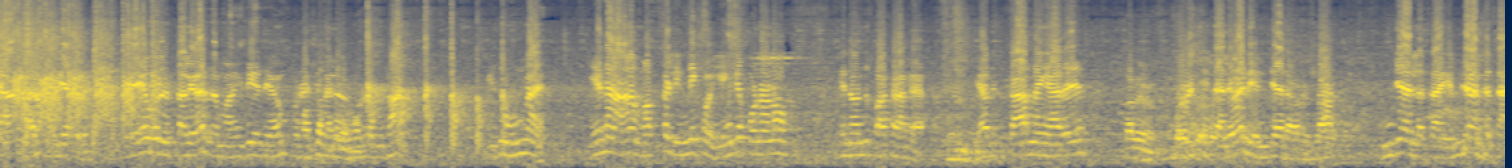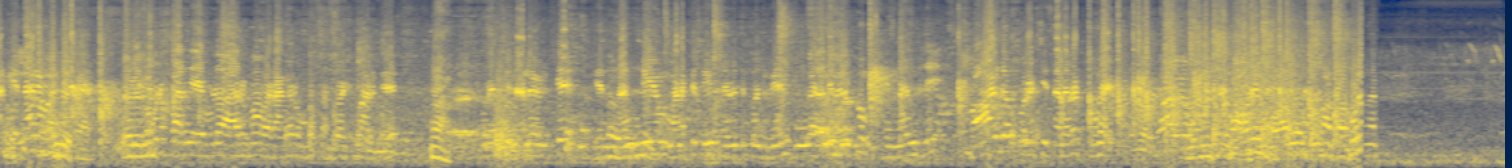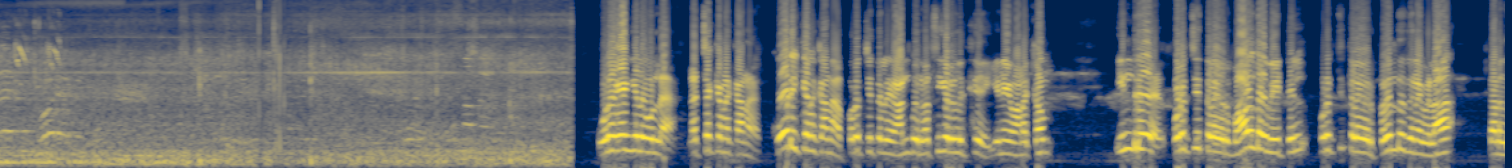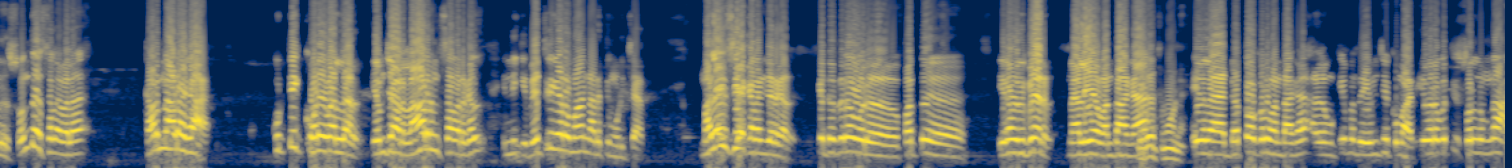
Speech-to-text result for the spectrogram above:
யாரும் வர முடியாது. ஒரே ஒரு தலைவர் நம்ம இதே தெய்வம் புரட்சி தலைவர் ஒருவர் தான் இது உண்மை. ஏன்னா மக்கள் இன்னைக்கும் எங்க போனாலும் என்ன வந்து பாக்குறாங்க அதுக்கு காரணம் யாரு? புரட்சி தலைவர் எம்ஜிஆர் அவர்கள் தான். எம்ஜிஆர்ல தான் எம்ஜிஆர்ல தான் எல்லாரும் வந்தாங்க. கூட பாருங்க எவ்வளவு ஆர்வமா வராங்க. ரொம்ப சந்தோஷமா இருக்கு. புரட்சி தலைவருக்கு என் நன்றியும் வணக்கத்தையும் தெரிவித்துக் கொள்கிறேன். உங்கள் அனைவருக்கும் என் நன்றி. வாழ்க புரட்சி தலைவர் புகழ். உலகெங்கிலும் உள்ள லட்சக்கணக்கான கோடிக்கணக்கான புரட்சித் தலைவர் அன்பு ரசிகர்களுக்கு இணை வணக்கம். இன்று புரட்சித் தலைவர் வாழ்ந்த வீட்டில் புரட்சித் தலைவர் பிறந்த தின விழா தனது சொந்த செலவில் கர்நாடகா குட்டி கொடைவல்லல் எம்ஜிஆர் லாரன்ஸ் அவர்கள் இன்னைக்கு வெற்றிகரமாக நடத்தி முடிச்சார். மலேசிய கலைஞர்கள் கிட்டத்தட்ட ஒரு பத்து இருபது பேர் மேலேயே வந்தாங்க. இதுல டெத்தோக்களும் வந்தாங்க. அதுல முக்கியமா இந்த எம்ஜி குமார். இவரை பத்தி சொல்லணும்னா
